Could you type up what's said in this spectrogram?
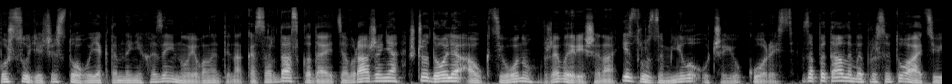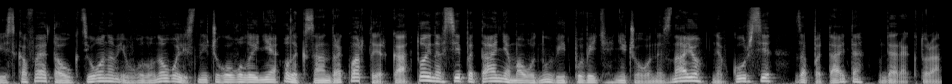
Бо ж судячи з того, як там нині хазяйнує Валентина Касарда, складається враження, що доля аукціону вже вирішена, і зрозуміло у чию користь. Запитали ми про ситуацію із кафе та аукціоном і в головного лісничого Волині Олександра Квартирка. Той на всі питання мав одну відповідь: нічого не знаю, не в курсі. Запитайте в директора.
